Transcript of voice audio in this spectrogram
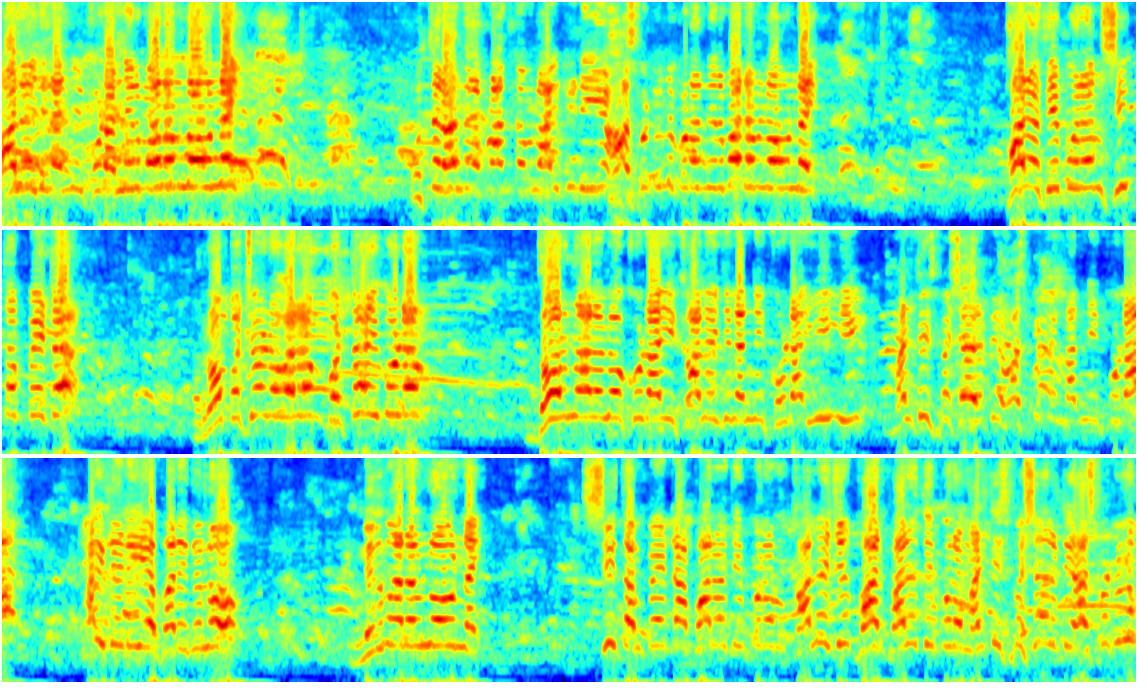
కాలేజీలన్నీ కూడా నిర్మాణంలో ఉన్నాయి. ఉత్తరాంధ్ర ప్రాంతంలో ఐటీడీఏ హాస్పిటల్ కూడా నిర్మాణంలో ఉన్నాయి. పార్వతీపురం సీతంపేట రొంపచోడవరం బొట్టాయిగూడెం దోర్నాలలో కూడా ఈ కాలేజీలన్నీ కూడా ఈ ఈ మల్టీ స్పెషాలిటీ హాస్పిటల్లన్నీ కూడా ఐటీడీఏ పరిధిలో నిర్మాణంలో ఉన్నాయి. సీతంపేట పార్వతీపురం కాలేజీ పార్- పార్వతీపురం మల్టీ స్పెషాలిటీ హాస్పిటల్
